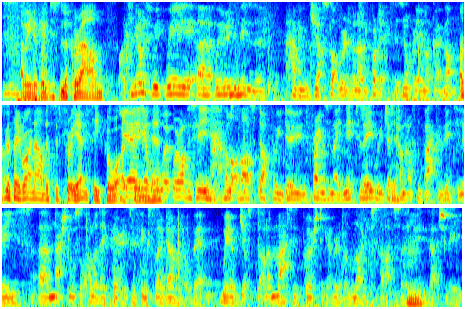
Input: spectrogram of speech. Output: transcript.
I mean, if we just look around, Well, to be honest, we, we're uh, we're in the middle of having just got rid of a load of projects. There's not really a lot going on. I was going to say right now this is pretty empty for what I've seen yeah. Well, we're, we're obviously a lot of our stuff that we do. The frames are made in Italy. We're just coming off the back of Italy's um, national sort of holiday period, so things slow down a little bit. We have just done a massive push to get rid of a load of stuff. So Hmm. this is actually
